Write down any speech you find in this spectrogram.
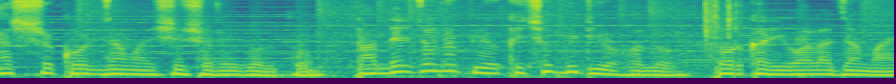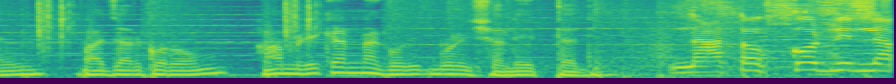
হাস্যকর জামাই শিশুরের গল্প। তাদের জন্য প্রিয় কিছু ভিডিও হলো, তরকারিওয়ালা জামাই, বাজার গরম আমেরিকান নাগরিক বরিশালে ইত্যাদি। নাটক করলেন না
